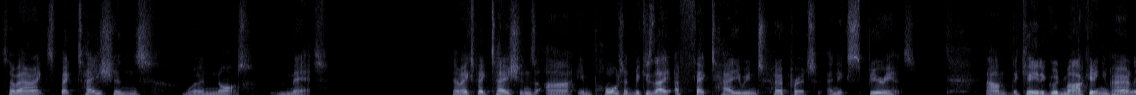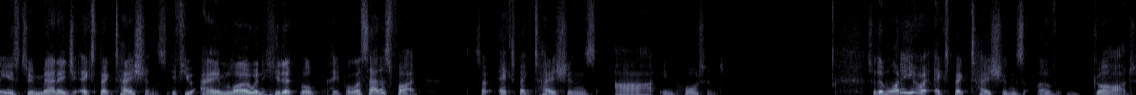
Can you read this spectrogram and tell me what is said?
So our expectations were not met. Now, expectations are important because they affect how you interpret an experience. Um, the key to good marketing, apparently, is to manage expectations. If you aim low and hit it, well, people are satisfied. So expectations are important. So then, what are your expectations of God,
